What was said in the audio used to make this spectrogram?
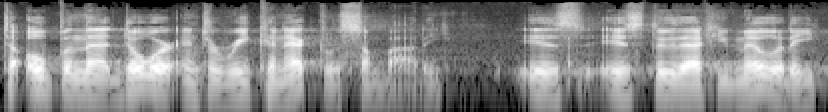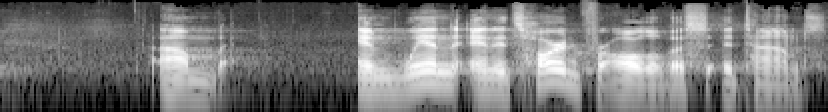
to open that door and to reconnect with somebody is is through that humility. Um, and when and it's hard for all of us at times,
